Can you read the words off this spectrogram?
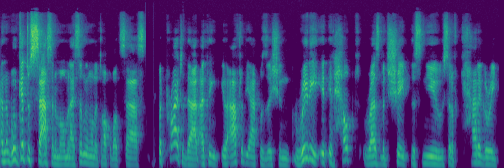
and we'll get to SaaS in a moment. I certainly want to talk about SaaS. But prior to that, I think you know after the acquisition, really it, it helped ResMed shape this new sort of category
